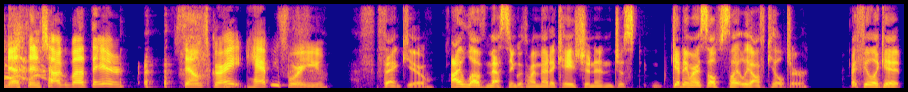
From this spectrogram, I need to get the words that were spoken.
Nothing to talk about there. Sounds great. Happy for you. Thank you. I love messing with my medication and just getting myself slightly off kilter. I feel like it,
